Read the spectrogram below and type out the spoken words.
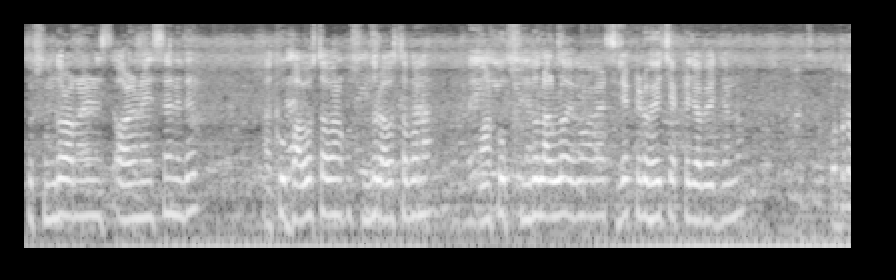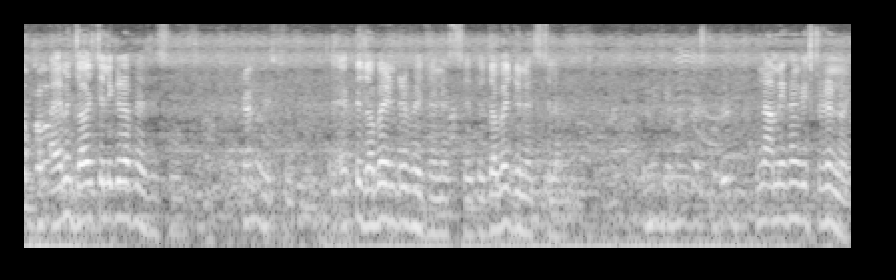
খুব সুন্দর অর্গানাইজেশন এদের। আর খুব ব্যবস্থাপনা খুব সুন্দর ব্যবস্থাপনা। আমার খুব সুন্দর লাগল এবং আমি সিলেক্টেড হয়েছি একটা জবের জন্য। কতটা আমি জজ টেলিগ্রাফে এসেছি। একটা জবের ইন্টারভিউ জন্য এসেছি। তো জবের জন্য এসেছিলাম। তুমি কি এখানকার স্টুডেন্ট না আমি এখানকার স্টুডেন্ট নই।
